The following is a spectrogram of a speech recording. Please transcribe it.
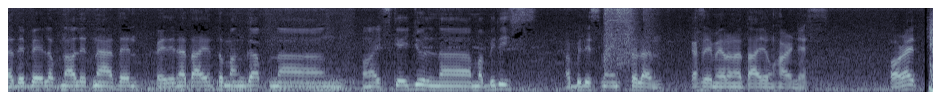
na develop na ulit natin. Pwede na tayong tumanggap ng mga schedule na mabilis. Mabilis na installan kasi meron na tayong harness. Alright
